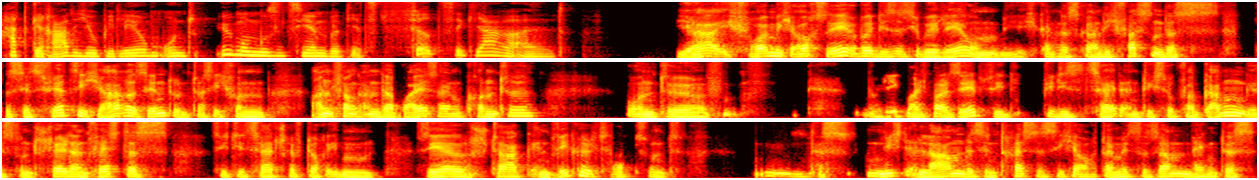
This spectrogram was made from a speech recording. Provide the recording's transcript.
hat gerade Jubiläum und Üben und Musizieren wird jetzt 40 Jahre alt. Ja, ich freue mich auch sehr über dieses Jubiläum. Ich kann das gar nicht fassen, dass das jetzt 40 Jahre sind und dass ich von Anfang an dabei sein konnte. Und äh, überlege manchmal selbst, wie, wie diese Zeit eigentlich so vergangen ist und stelle dann fest, dass sich die Zeitschrift doch eben sehr stark entwickelt hat und das Nicht-Erlahmen des Interesses sicher auch damit zusammenhängt, dass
